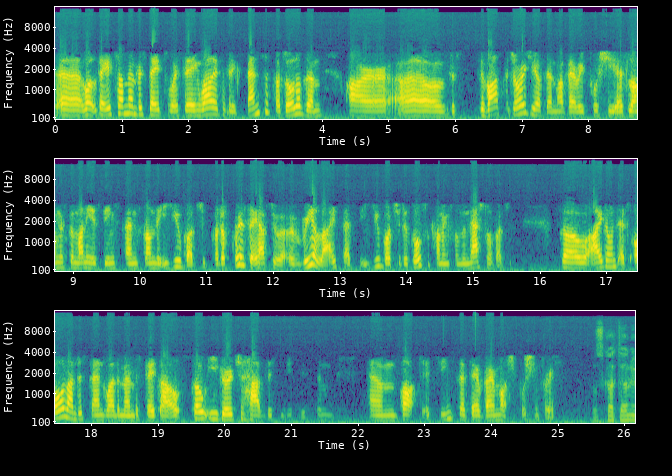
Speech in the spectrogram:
Uh, well, there is some member states who are saying, well, it's a bit expensive, but all of them are, uh, the, the vast majority of them are very pushy as long as the money is being spent from the EU budget. But of course, they have to uh, realize that the EU budget is also coming from the national budget. So I don't at all understand why the member states are so eager to have this new system, um, but it seems that they're very much pushing for it. Ska, tell me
